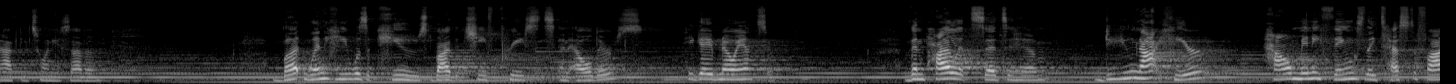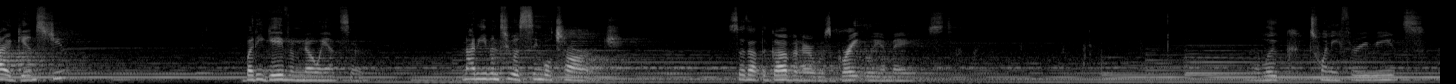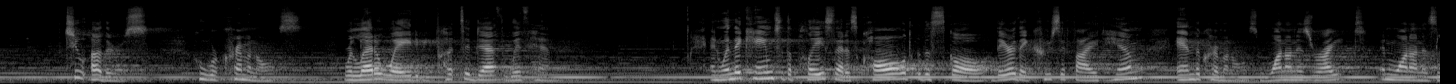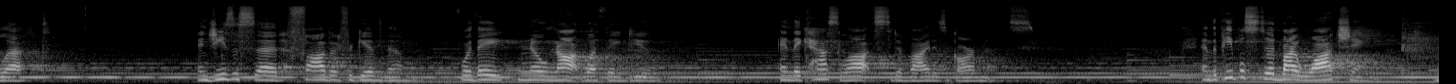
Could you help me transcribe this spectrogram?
Matthew 27. But when he was accused by the chief priests and elders, he gave no answer. Then Pilate said to him, Do you not hear how many things they testify against you? But he gave him no answer, not even to a single charge, so that the governor was greatly amazed. Luke 23 reads, Two others who were criminals were led away to be put to death with him. And when they came to the place that is called the skull, there they crucified him and the criminals, one on his right and one on his left. And Jesus said, Father, forgive them, for they know not what they do. And they cast lots to divide his garments. And the people stood by watching,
